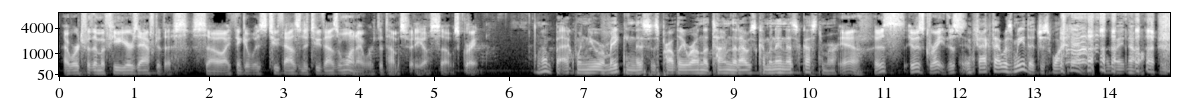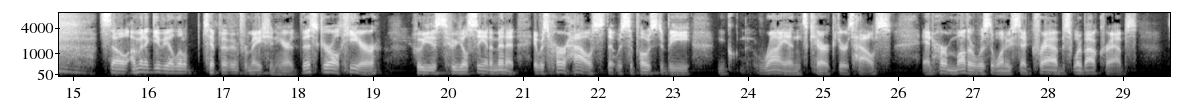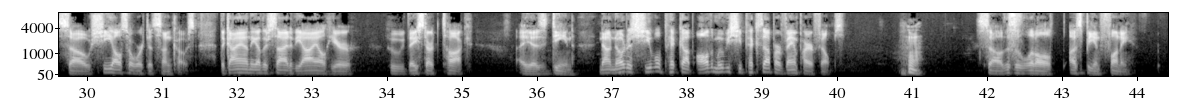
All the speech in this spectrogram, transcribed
I worked for them a few years after this. So I think it was 2000 to 2001. I worked at Thomas Video. So it was great. Well, back when you were making this is probably around the time that I was coming in as a customer. Yeah, it was it was great. This In fact, that was me that just walked in. oh, wait, no. So I'm going to give you a little tip of information here. This girl here, who you who you'll see in a minute, it was her house that was supposed to be Ryan's character's house, and her mother was the one who said, "Crabs, what about crabs?" So she also worked at Suncoast. The guy on the other side of the aisle here, who they start to talk, is Dean. Now notice she will pick up all the movies she picks up are vampire films. Hmm. So this is a little us being funny.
